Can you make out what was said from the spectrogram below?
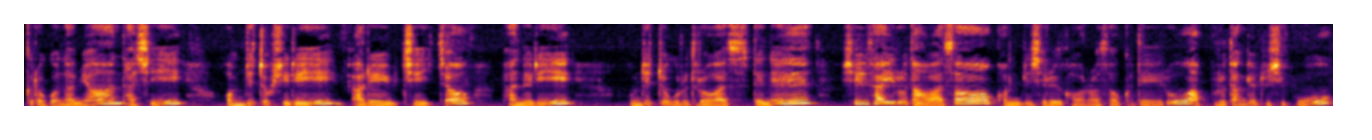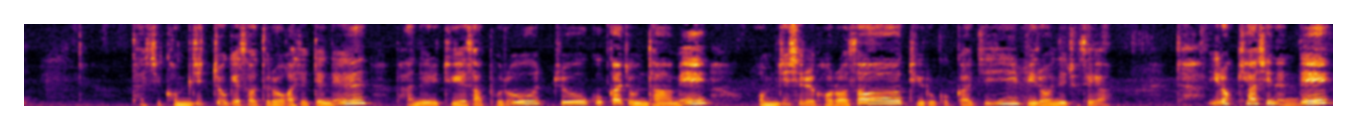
자, 그러고 나면 다시 엄지 쪽 실이 아래에 위치해 있죠. 바늘이 엄지 쪽으로 들어갔을 때는 실 사이로 나와서 검지실을 걸어서 그대로 앞으로 당겨 주시고 다시 검지 쪽에서 들어가실 때는 바늘이 뒤에서 앞으로 쭉 끝까지 온 다음에 엄지실을 걸어서 뒤로 끝까지 밀어내 주세요. 자, 이렇게 하시는데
